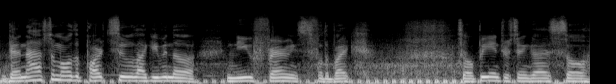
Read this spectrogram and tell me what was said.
Then I have some other parts too like even the new fairings for the bike so be interesting guys. So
